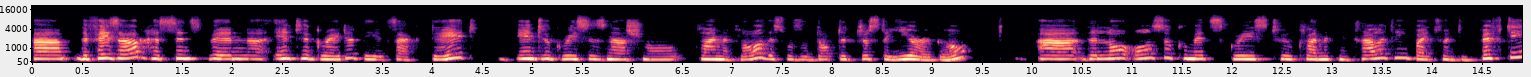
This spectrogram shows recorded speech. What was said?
Um, the phase out has since been uh, integrated, the exact date, into Greece's national climate law. This was adopted just a year ago. Uh, the law also commits Greece to climate neutrality by 2050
